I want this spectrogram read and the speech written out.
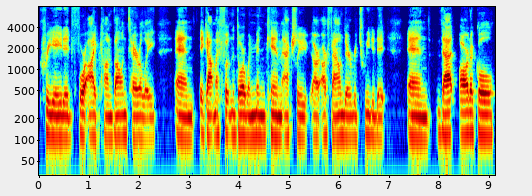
created for ICON voluntarily and it got my foot in the door when Min Kim actually our, our founder retweeted it. And that article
